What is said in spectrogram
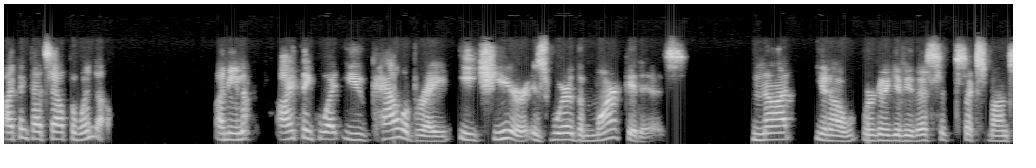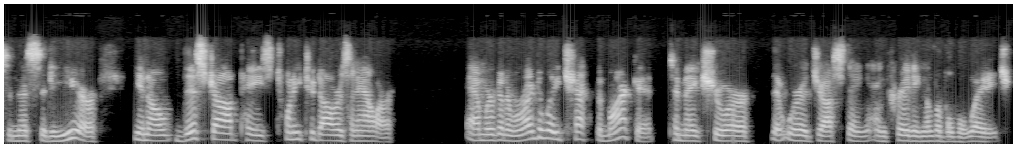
I think that's out the window. I mean, I think what you calibrate each year is where the market is, not you know, we're going to give you this at six months and this at a year. You know, this job pays $22 an hour. And we're going to regularly check the market to make sure that we're adjusting and creating a livable wage.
